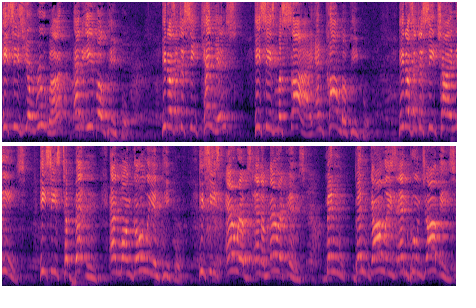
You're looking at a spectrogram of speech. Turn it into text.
he sees Yoruba and Igbo people. He doesn't just see Kenyans, he sees Maasai and Kamba people. He doesn't just see Chinese, he sees Tibetan and Mongolian people. He sees Arabs and Americans, ben- Bengalis and Punjabis,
